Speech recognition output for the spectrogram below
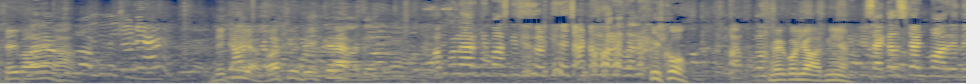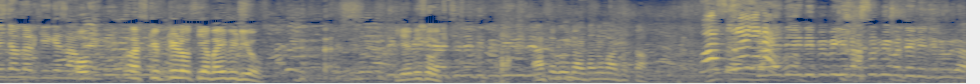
सही बात है ना? देखिए बस ये देखते रहे। अपने यार के पास किसी लड़की ने चांटा मारा था ना किसको? मेरे को याद नहीं है। साइकिल स्टंट मार रहे थे जब लड़की के सामने। स्क्रिप्टेड होती है भाई वीडियो। ये भी सोच। ऐसे कोई चांटा नहीं मार सकता। वो सूरज है दीपी भी ये 10 रुपए पर देने ज़रूर है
